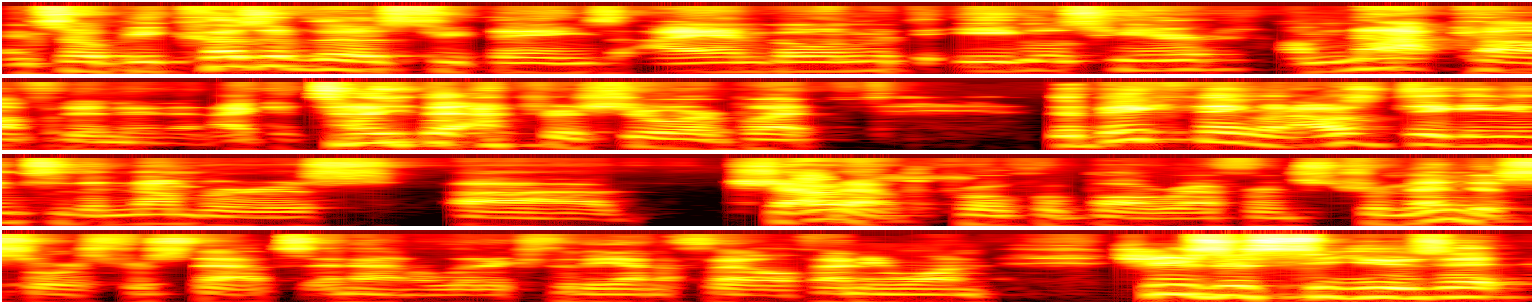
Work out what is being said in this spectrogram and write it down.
And so, because of those two things, I am going with the Eagles here. I'm not confident in it. I can tell you that for sure. But the big thing when I was digging into the numbers, uh, shout out to Pro Football Reference, tremendous source for stats and analytics for the NFL. If anyone chooses to use it,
